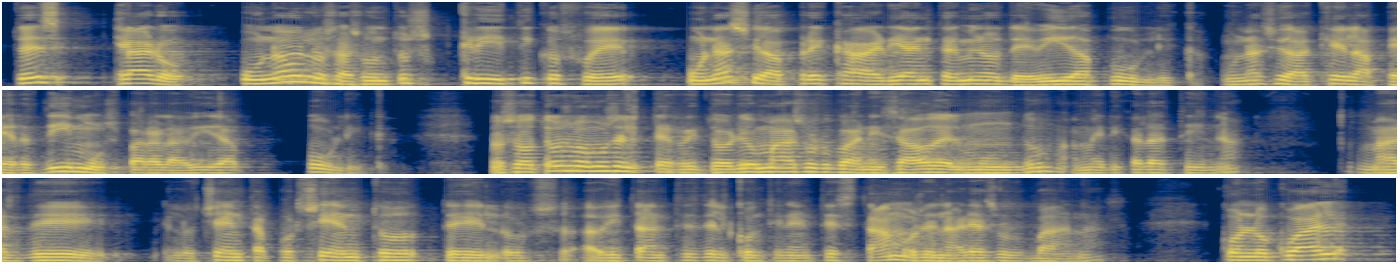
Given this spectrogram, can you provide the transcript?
Entonces, claro, uno de los asuntos críticos fue una ciudad precaria en términos de vida pública, una ciudad que la perdimos para la vida pública. Nosotros somos el territorio más urbanizado del mundo, América Latina, más de el 80% de los habitantes del continente estamos en áreas urbanas, con lo cual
